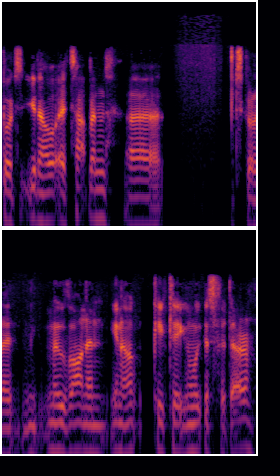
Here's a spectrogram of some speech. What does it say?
but you know, it's happened. Uh, just got to move on and you know keep taking wickets for Durham.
